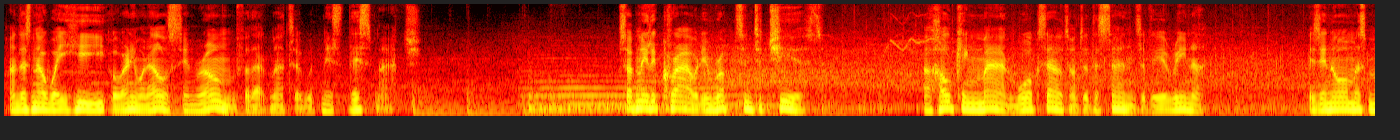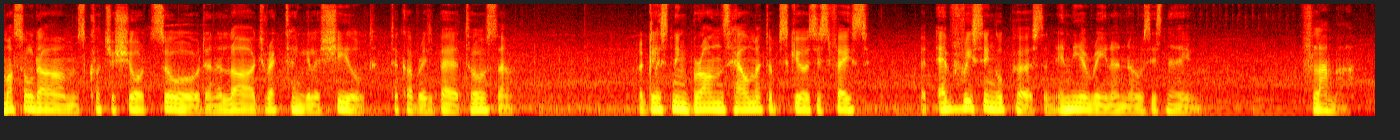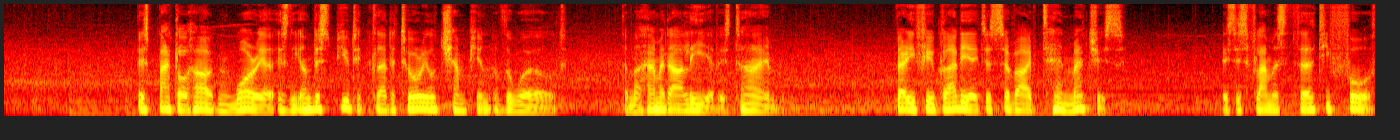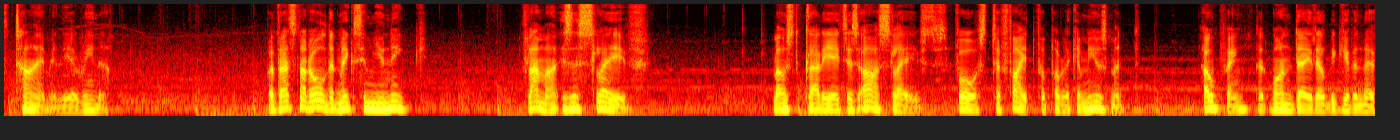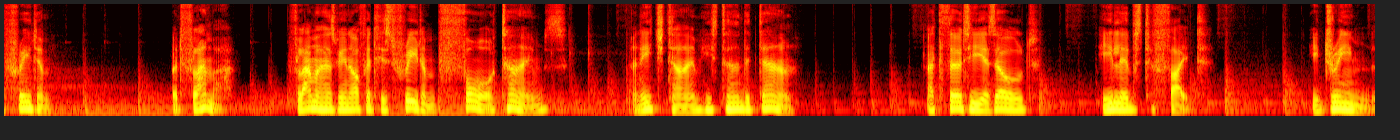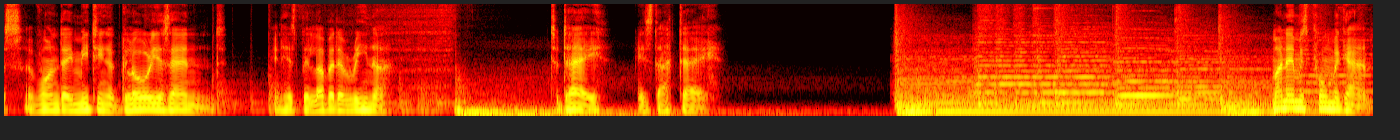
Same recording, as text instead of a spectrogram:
And there's no way he, or anyone else in Rome for that matter, would miss this match. Suddenly, the crowd erupts into cheers. A hulking man walks out onto the sands of the arena. His enormous muscled arms clutch a short sword and a large rectangular shield to cover his bare torso. A glistening bronze helmet obscures his face, but every single person in the arena knows his name Flamma. This battle hardened warrior is the undisputed gladiatorial champion of the world, the Muhammad Ali of his time. Very few gladiators survive 10 matches. This is Flamma's 34th time in the arena. But that's not all that makes him unique. Flamma is a slave. Most gladiators are slaves, forced to fight for public amusement, hoping that one day they'll be given their freedom. But Flamma Flamma has been offered his freedom four times, and each time he's turned it down. At 30 years old, he lives to fight. He dreams of one day meeting a glorious end in his beloved arena. Today is that day. My name is Paul McGann,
